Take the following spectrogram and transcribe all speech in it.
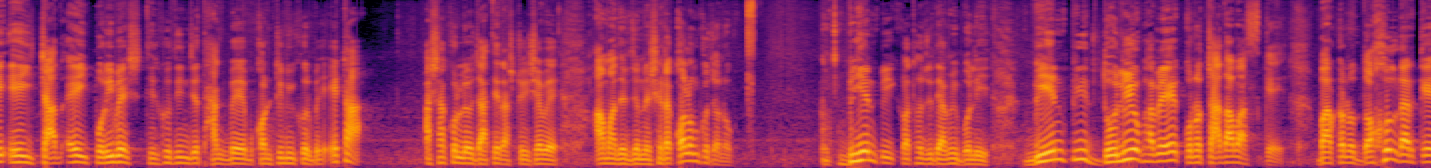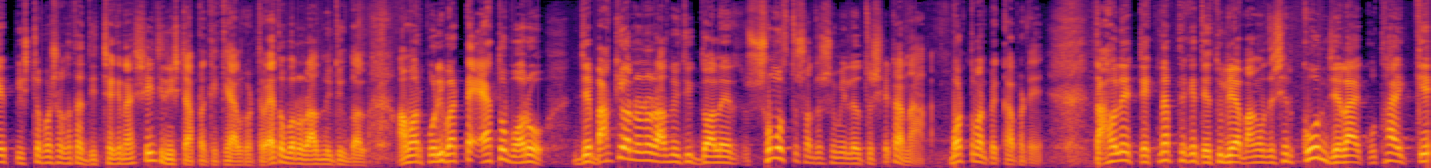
এই এই চাঁদ এই পরিবেশ দীর্ঘদিন যে থাকবে কন্টিনিউ করবে এটা আশা করলেও জাতি রাষ্ট্র হিসেবে আমাদের জন্য সেটা কলঙ্কজনক। বিএনপি কথা যদি আমি বলি বিএনপি দলীয়ভাবে কোনো চাঁদাবাজকে বা কোনো দখলদারকে পৃষ্ঠপোষকতা দিচ্ছে কিনা, সেই জিনিসটা আপনাকে খেয়াল করতে হবে। এত বড় রাজনৈতিক দল। আমার পরিবারটা এত বড় যে বাকি অন্যান্য রাজনৈতিক দলের সমস্ত সদস্য মিলেও তো সেটা না, বর্তমান প্রেক্ষাপটে। তাহলে টেকনাফ থেকে তেঁতুলিয়া বাংলাদেশের কোন জেলায়, কোথায় কে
